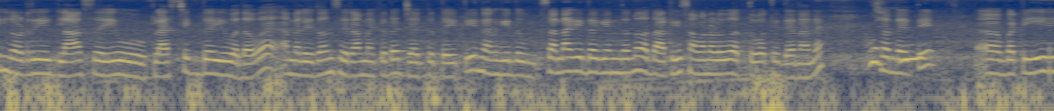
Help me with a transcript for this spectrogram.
ಇಲ್ಲಿ ನೋಡ್ರಿ ಗ್ಲಾಸ್ ಇವು ಪ್ಲಾಸ್ಟಿಕ್ದು ಇವು ಅದಾವ. ಆಮೇಲೆ ಇದೊಂದು ಸಿರಾಮಿಕದ ಜಗ್ಗದ್ದು ಐತಿ ನನಗಿದು ಸಣ್ಣಾಗಿದ್ದಾಗಿಂದನೂ ಅದು ಆಟಿಗೆ ಸಾಮಾನೊಳಗೂ ಅದು ತೊಗೋತಿದ್ದೆ ನಾನು. ಚಂದ ಐತಿ. ಬಟ್ ಈಗ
